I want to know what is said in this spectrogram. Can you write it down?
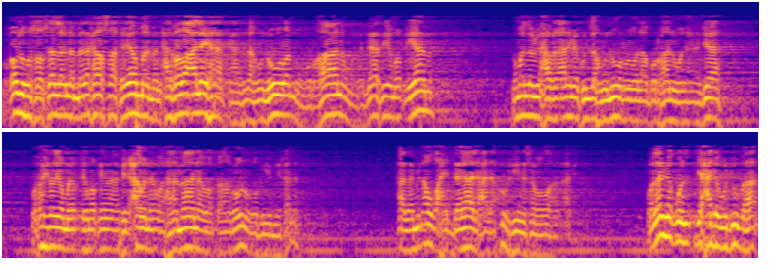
وقوله صلى الله عليه وسلم لما ذكر الصلاة يوما من حافظ عليها كان له نورا وبرهانا ونجاة يوم القيامة ومن لم يحافظ عليها يكن له نور ولا برهان ولا نجاة. وحشر يوم يوم القيامة فرعون وهامان وقارون وأبي بن خلف. هذا من أوضح الدلالة على كفره نسأل الله العافية. ولم يقل جحد وجوبها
